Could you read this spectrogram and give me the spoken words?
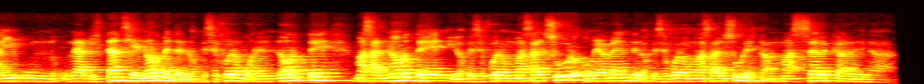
hay una distancia enorme entre los que se fueron por el norte, más al norte, y los que se fueron más al sur. Obviamente los que se fueron más al sur están más cerca de la,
